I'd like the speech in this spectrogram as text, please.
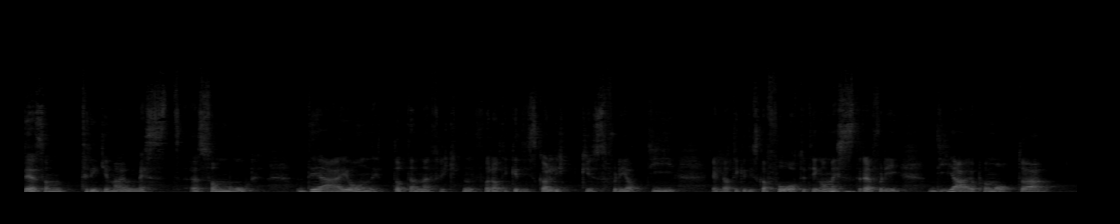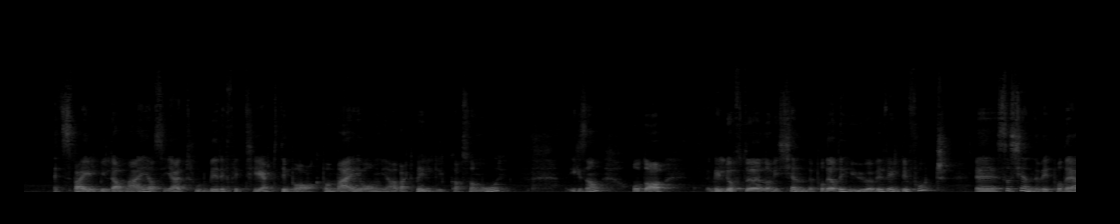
det som trigger meg mest uh, som mor, det er jo nettopp denne frykten for at ikke de skal lykkes fordi at de Eller at ikke de skal få til ting og mestre. Fordi de er jo på en måte et speilbilde av meg. altså Jeg tror det blir reflektert tilbake på meg om jeg har vært vellykka som mor. Ikke sant? Og da veldig ofte når vi kjenner på det, og det gjør vi veldig fort, eh, så kjenner vi på det.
